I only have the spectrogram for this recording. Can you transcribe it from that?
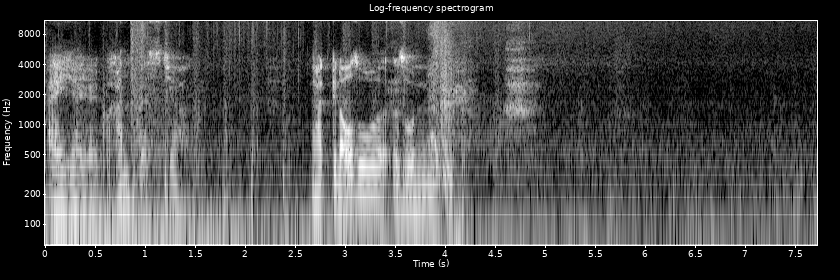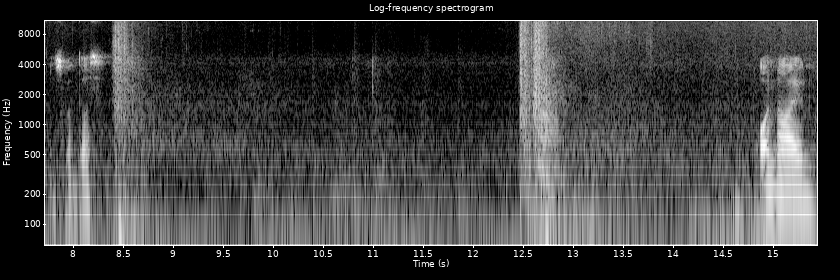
Eieiei, Brandbestie. Er hat genauso so ein... Was war denn das? Oh nein.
